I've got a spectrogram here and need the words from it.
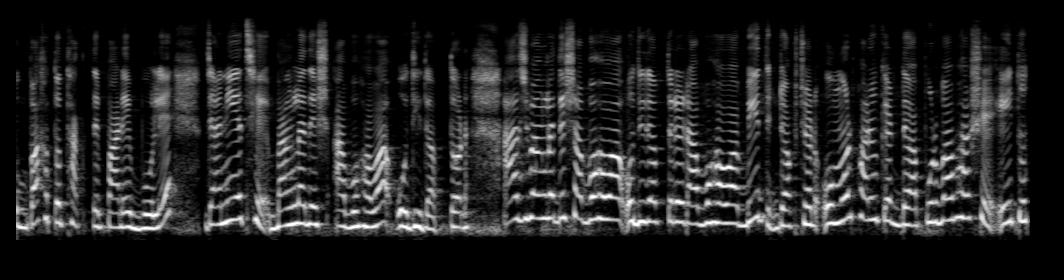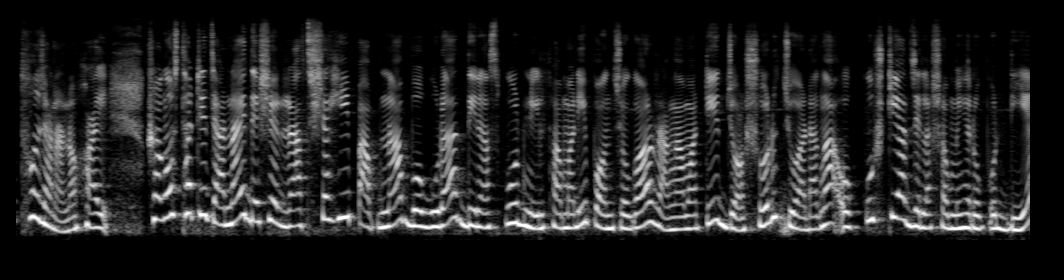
অব্যাহত থাকতে পারে বলে জানিয়েছে বাংলাদেশ আবহাওয়া অধিদপ্তর। আজ বাংলাদেশ আবহাওয়া অধিদপ্তরের আবহাওয়াবিদ ডক্টর ওমর ফারুকের দেওয়া পূর্বাভাসে এই তথ্য জানানো হয়। সংস্থাটি জানায়, দেশের রাজশাহী, পাবনা, বগুড়া, দিনাজপুর, নীলফামারী, পঞ্চগড়, রাঙামাটি, যশোর, চুয়াডাঙ্গা ও কুষ্টিয়া জেলাসমূহের উপর দিয়ে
